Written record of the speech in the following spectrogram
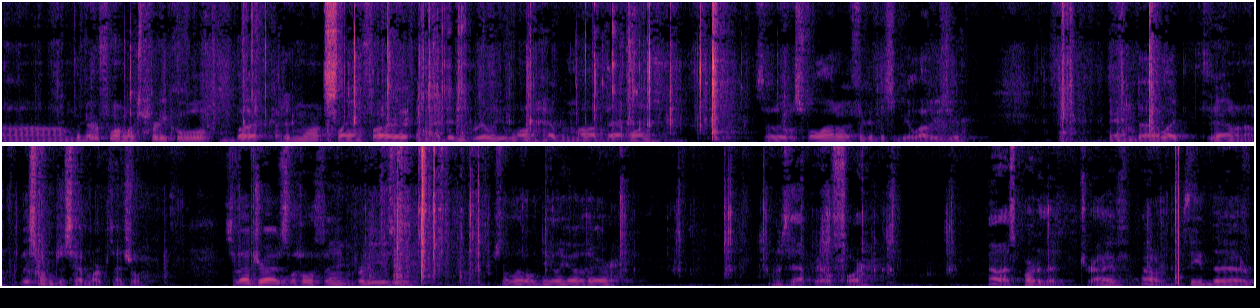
Um, the Nerf one looks pretty cool, but I didn't want slam fire, and I didn't really want to have to mod that one. So that it was full auto, I figured this would be a lot easier. And uh, like, yeah, I don't know, this one just had more potential. So that drives the whole thing pretty easy. There's a little dealio there. What is that wheel for? Oh, that's part of the drive? Oh, feed the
